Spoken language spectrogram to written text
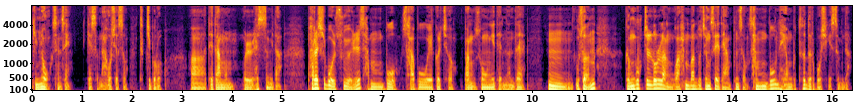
김용옥 선생께서 나오셔서 특집으로 어, 대담을 했습니다. 8월 15일 수요일 3부, 4부에 걸쳐 방송이 됐는데 음, 우선 건국질 논란과 한반도 정세에 대한 분석 3부 내용부터 들어보시겠습니다.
